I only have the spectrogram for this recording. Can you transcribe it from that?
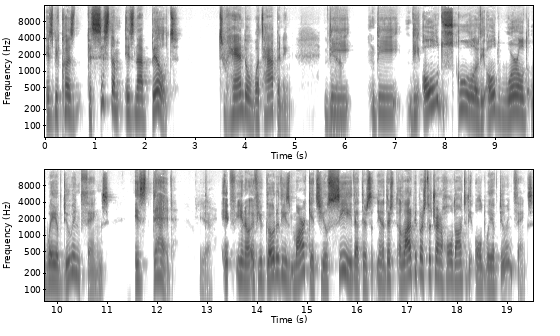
is because the system is not built to handle what's happening. The yeah. the the old school or the old world way of doing things is dead. Yeah. If you know, if you go to these markets, you'll see that there's you know, there's a lot of people are still trying to hold on to the old way of doing things.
